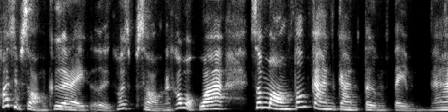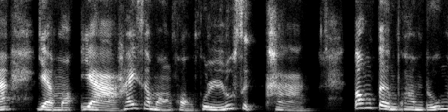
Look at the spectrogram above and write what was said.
ข้อ 12 คืออะไรเอ่ยข้อ 12นะเขาบอกว่าสมองต้องการการเติมเต็มนะคะอย่าอย่าให้สมองของคุณรู้สึกขาด ต้องเติมความรู้ใ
